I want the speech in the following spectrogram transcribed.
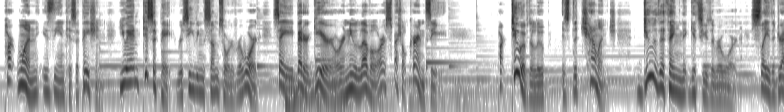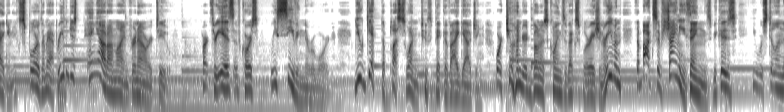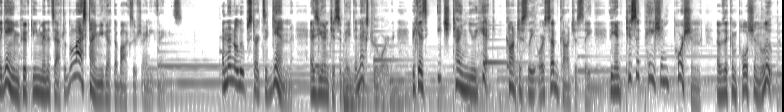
Part 1 is the anticipation. You anticipate receiving some sort of reward, say better gear or a new level or a special currency. Part 2 of the loop is the challenge. Do the thing that gets you the reward. Slay the dragon, explore the map, or even just hang out online for an hour or two. Part 3 is, of course, receiving the reward. You get the plus one toothpick of eye gouging, or 200 bonus coins of exploration, or even the box of shiny things because you were still in the game 15 minutes after the last time you got the box of shiny things. And then the loop starts again as you anticipate the next reward, because each time you hit, consciously or subconsciously, the anticipation portion of the compulsion loop,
